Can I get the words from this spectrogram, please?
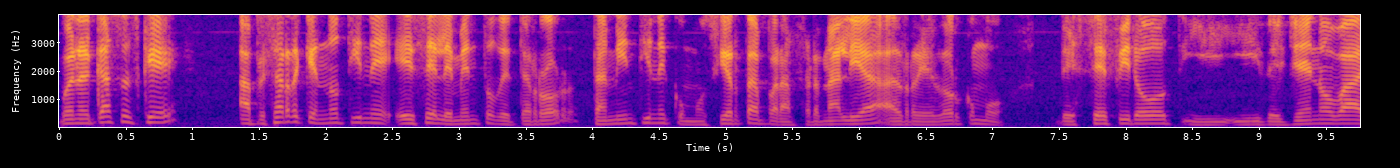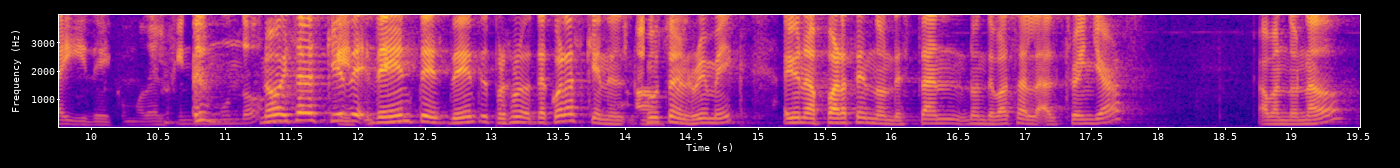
bueno, el caso es que a pesar de que no tiene ese elemento de terror, también tiene como cierta parafernalia alrededor como de Sephiroth y, y de Genova y de como del fin del mundo. No, y sabes qué, que de, entes, de entes, por ejemplo, ¿te acuerdas que en el, justo en el remake hay una parte en donde están, donde vas al, al train yard, abandonado?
